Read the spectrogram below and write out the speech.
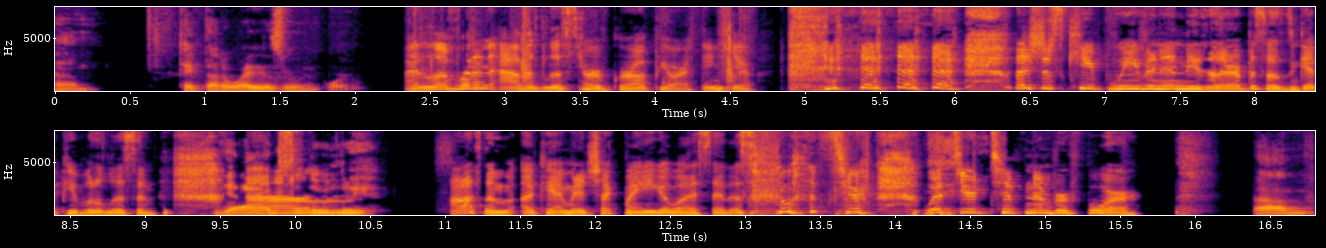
um, take that away is really important. I love what an avid listener of Grow Op you are. Thank you. Let's just keep weaving in these other episodes and get people to listen. Yeah, absolutely. Um, awesome. Okay, I'm going to check my ego while I say this. what's your What's your tip number four? Um,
